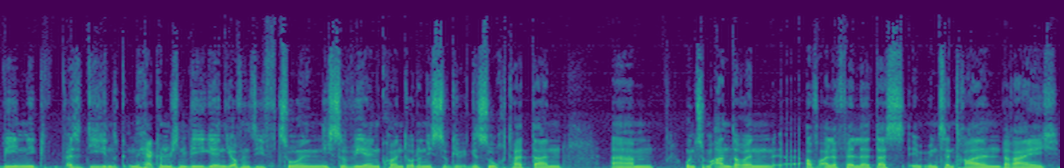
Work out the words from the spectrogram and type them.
wenig, also die herkömmlichen Wege in die Offensivzone nicht so wählen konnte oder nicht so ge gesucht hat dann. Ähm, und zum anderen auf alle Fälle, dass im, im zentralen Bereich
